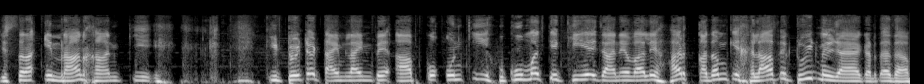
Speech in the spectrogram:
जिस तरह इमरान खान की कि ट्विटर टाइमलाइन पे आपको उनकी हुकूमत के किए जाने वाले हर कदम के खिलाफ एक ट्वीट मिल जाया करता था।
